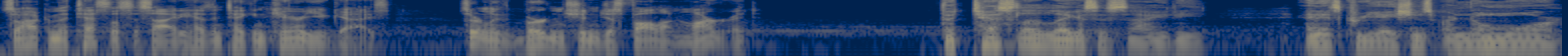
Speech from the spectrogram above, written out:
So how come the Tesla Society hasn't taken care of you guys? Certainly the burden shouldn't just fall on Margaret. The Tesla Legacy Society and its creations are no more.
